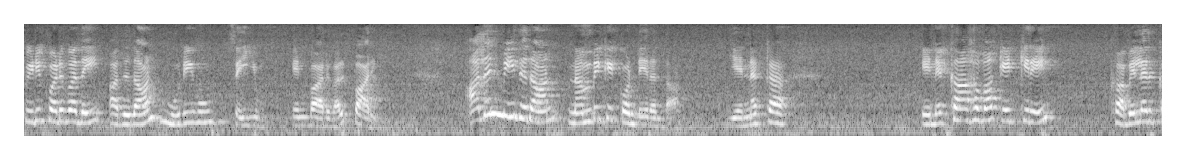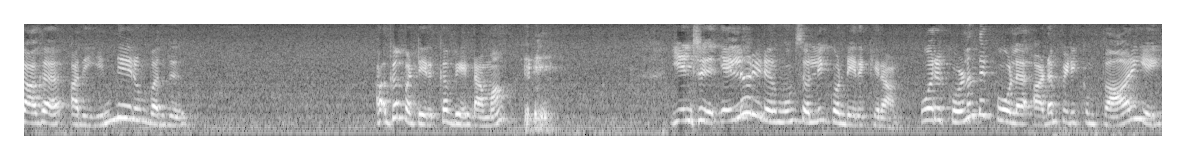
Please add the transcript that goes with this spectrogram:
பிடிபடுவதை அதுதான் முடிவும் செய்யும் என்பார்கள் பாரி. அதன் மீதுதான் நம்பிக்கை கொண்டிருந்தான். எனக்கா எனக்காகவா கேட்கிறேன்? கபிலருக்காக அது இந்நேரம் வந்து அகப்பட்டிருக்க வேண்டாமா? என்று எல்லோரிடமும் சொல்லிக் கொண்டிருக்கிறான். ஒரு குழந்தை போல அடம் பிடிக்கும் பாரியை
